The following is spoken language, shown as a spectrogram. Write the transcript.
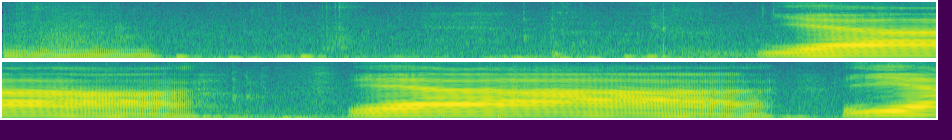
อืมเย้เย้เย้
